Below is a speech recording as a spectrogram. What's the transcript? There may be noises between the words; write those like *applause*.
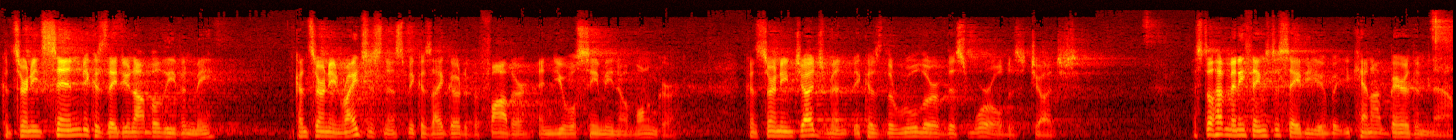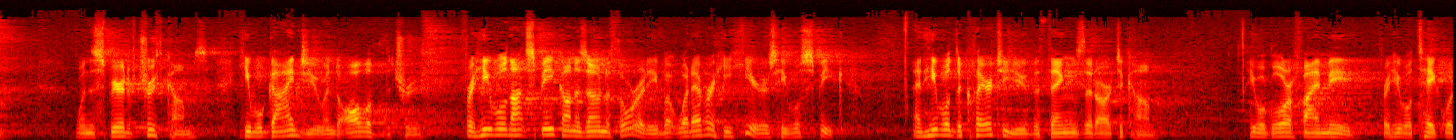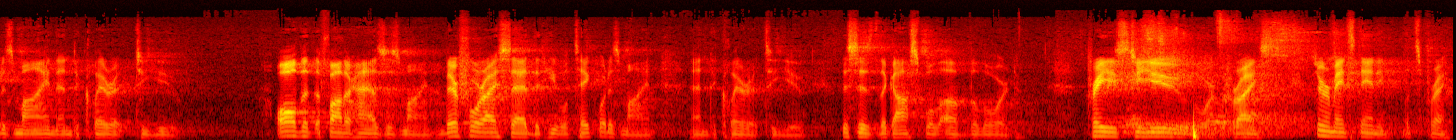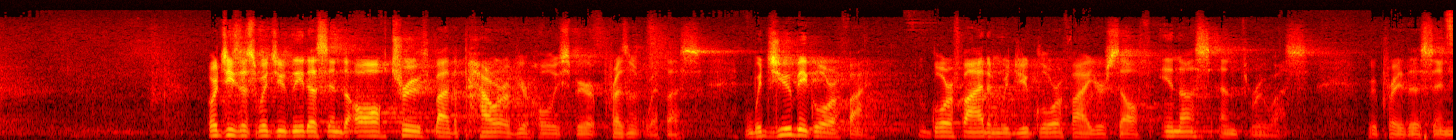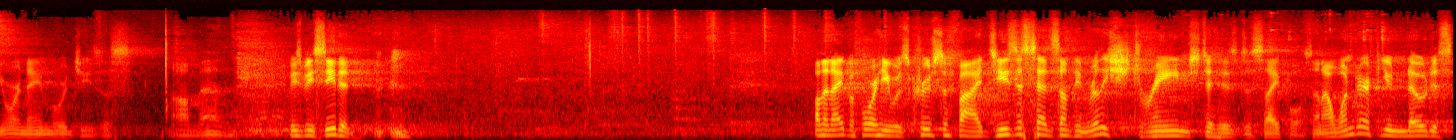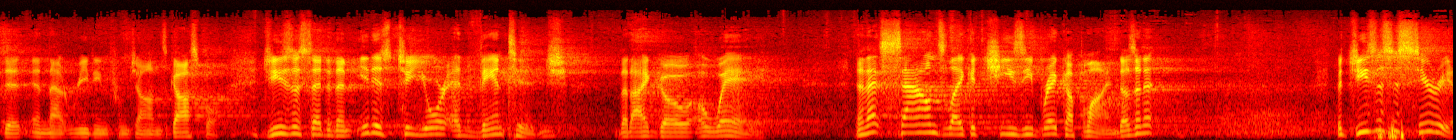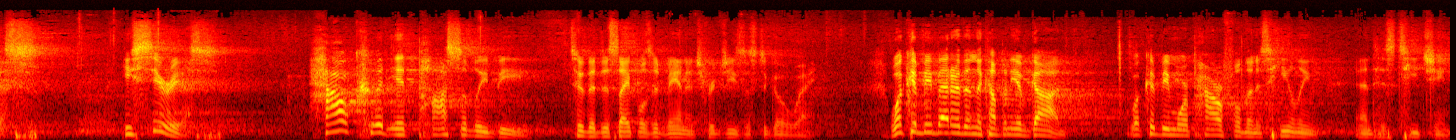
Concerning sin, because they do not believe in me. Concerning righteousness, because I go to the Father, and you will see me no longer. Concerning judgment, because the ruler of this world is judged. I still have many things to say to you, but you cannot bear them now. When the Spirit of truth comes, he will guide you into all of the truth. For he will not speak on his own authority, but whatever he hears, he will speak. And he will declare to you the things that are to come. He will glorify me, for he will take what is mine and declare it to you. All that the Father has is mine. Therefore, I said that he will take what is mine and declare it to you. This is the gospel of the Lord. Praise to you, Lord Christ. So remain standing. Let's pray. Lord Jesus, would you lead us into all truth by the power of your Holy Spirit present with us? Would you be glorified? Glorified, and would you glorify yourself in us and through us? We pray this in your name, Lord Jesus. Amen. Please be seated. *clears throat* On the night before he was crucified, Jesus said something really strange to his disciples. And I wonder if you noticed it in that reading from John's gospel. Jesus said to them, It is to your advantage that I go away. Now that sounds like a cheesy breakup line, doesn't it? But Jesus is serious. He's serious. How could it possibly be to the disciples' advantage for Jesus to go away? What could be better than the company of God? What could be more powerful than his healing and his teaching?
